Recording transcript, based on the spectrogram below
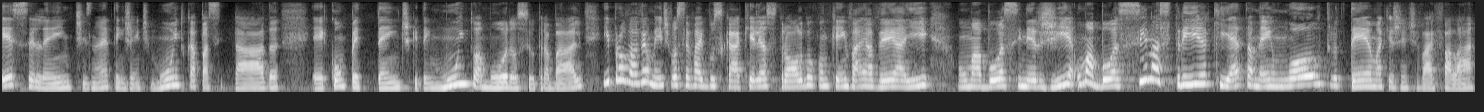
excelentes, né? Tem gente muito capacitada, é, competente, que tem muito amor ao seu trabalho e provavelmente você vai buscar aquele astrólogo com quem vai haver aí uma boa sinergia, uma boa sinastria, que é também um outro tema que a gente vai falar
